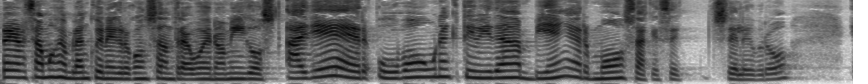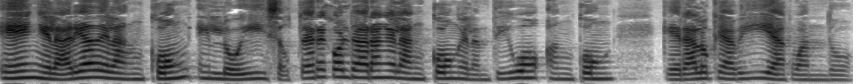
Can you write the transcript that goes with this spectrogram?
Regresamos en blanco y negro con Sandra. Bueno, amigos, ayer hubo una actividad bien hermosa que se celebró en el área del Ancón, en Loíza. Ustedes recordarán el Ancón, el antiguo Ancón, que era lo que había cuando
